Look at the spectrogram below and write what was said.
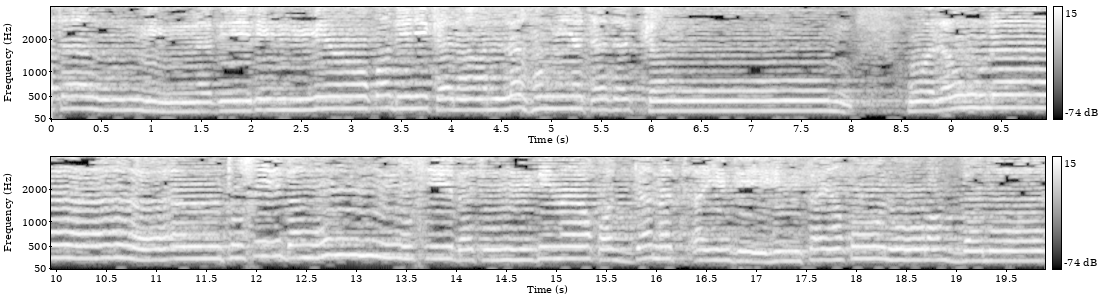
أتاهم من نذير من قبلك لعلهم يتذكرون. ولولا أن تصيبهم مصيبة بما قدمت أيديهم فيقولوا ربنا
